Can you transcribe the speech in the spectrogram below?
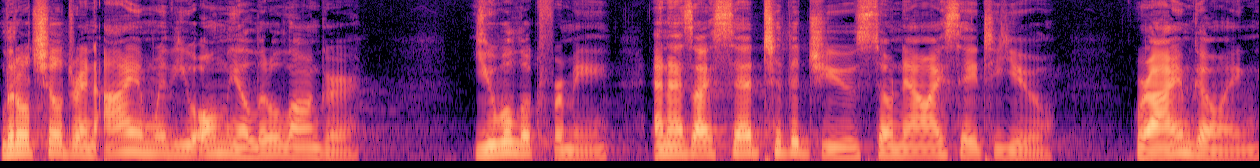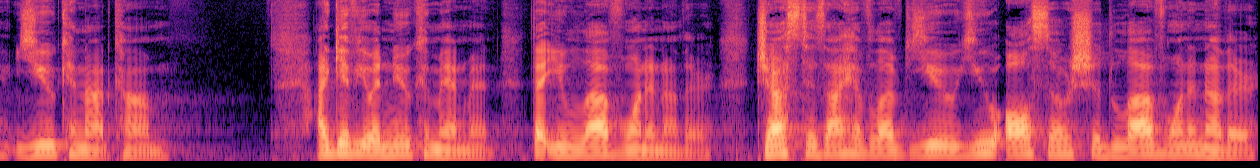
Little children, I am with you only a little longer. You will look for me, and as I said to the Jews, so now I say to you, where I am going, you cannot come. I give you a new commandment that you love one another. Just as I have loved you, you also should love one another.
